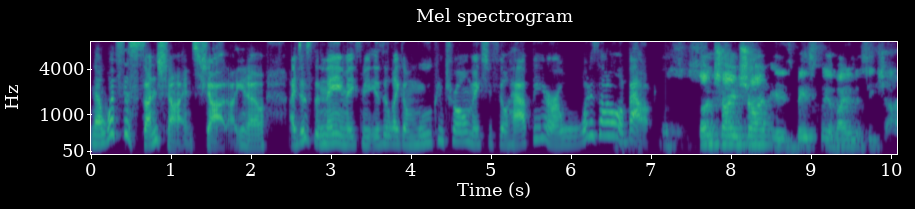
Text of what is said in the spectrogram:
Now, what's this sunshine shot? You know, I just the name makes me, is it like a mood control, makes you feel happy, or what is that all mm-hmm. about? The Sunshine shot is basically a vitamin C shot.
